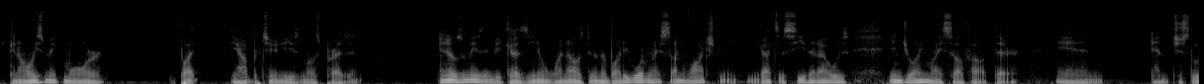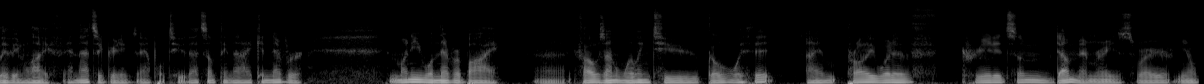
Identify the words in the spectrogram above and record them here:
You can always make more, but the opportunity is most present. And it was amazing because, you know, when I was doing the bodyboard, my son watched me. He got to see that I was enjoying myself out there. And and just living life. And that's a great example too. That's something that I can never, money will never buy. Uh, if I was unwilling to go with it, I probably would have created some dumb memories where you know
